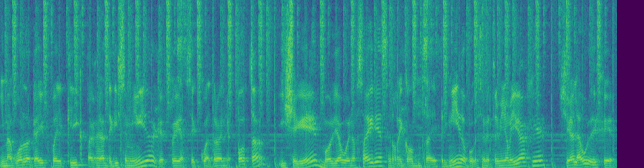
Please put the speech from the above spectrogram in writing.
y me acuerdo que ahí fue el click para adelante que hice en mi vida, que fue hace cuatro años posta. Y llegué, volví a Buenos Aires, recontra deprimido porque se me terminó mi viaje. Llegué a la U y dije,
